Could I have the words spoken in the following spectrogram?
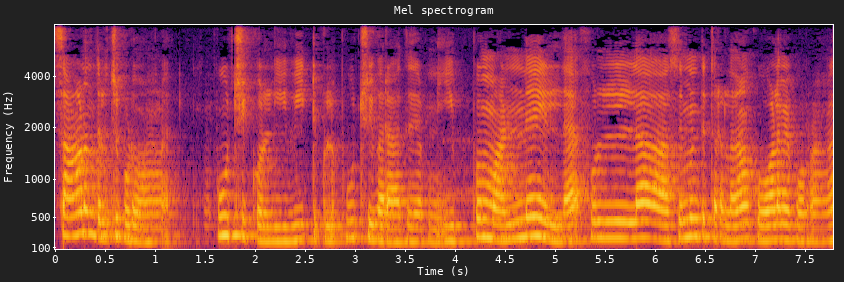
சாணம் தெளித்து போடுவாங்க பூச்சிக்கொல்லி வீட்டுக்குள்ளே பூச்சி வராது அப்படின்னு இப்போ மண்ணே இல்லை ஃபுல்லாக சிமெண்ட் தரையில் தான் கோலமே போடுறாங்க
